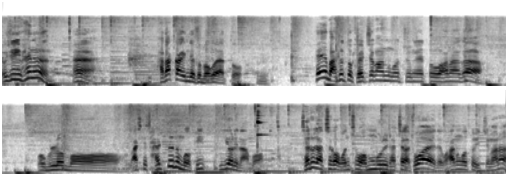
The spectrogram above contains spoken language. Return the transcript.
역시 회는 예, 바닷가 있는 데서 먹어야 또 음. 회의 맛을 또 결정하는 것 중에 또 하나가 뭐 물론 뭐 맛있게 잘 뜨는 뭐 비, 비결이나 뭐 재료 자체가 원체 원물 자체가 좋아야 되고 하는 것도 있지만은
